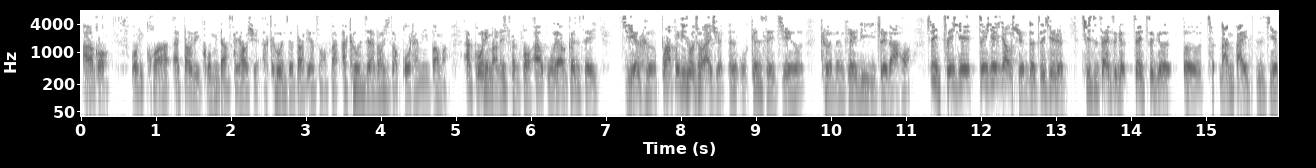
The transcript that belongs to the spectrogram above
阿公，我你看，哎，到底国民党谁要选？啊，柯文哲到底要怎么办？啊，柯文哲要不要去找郭台铭帮忙？啊，郭台铭你省风，啊，我要跟谁结合？不然不一定会出来选，但是我跟谁结合，可能可以利益最大化。所以这些这些要选的这些人，其实在这个在这个呃蓝白之间，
